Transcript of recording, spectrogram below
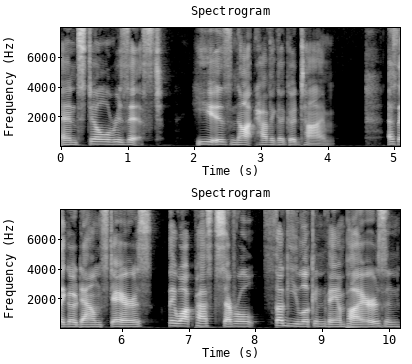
and still resist. He is not having a good time. As they go downstairs, they walk past several thuggy looking vampires and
